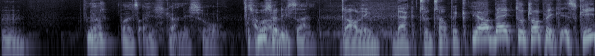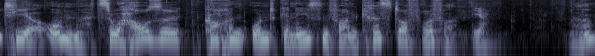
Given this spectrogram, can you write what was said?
Ne? Weil es eigentlich gar nicht so. Das Aber- muss ja nicht sein. Darling, back to topic. Ja, back to topic. Es geht hier um Zuhause kochen und genießen von Christoph Rüffer. Ja. Ja.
